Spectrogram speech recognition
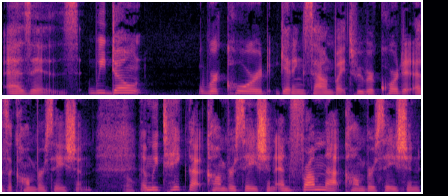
as is. We don't record getting sound bites. We record it as a conversation. And we take that conversation and from that conversation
